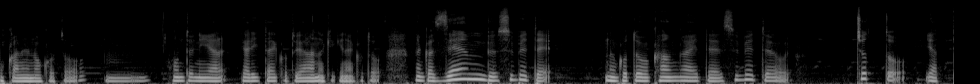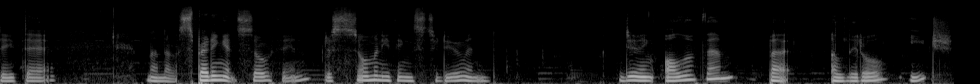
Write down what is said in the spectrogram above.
お金のこと、うん、本当にやりたいことやらなきゃいけないことなんか全部全てのことを考えて全てをちょっとやっていてなんだろう spreading it so thin just so many things to do and doing all of them but a little each.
